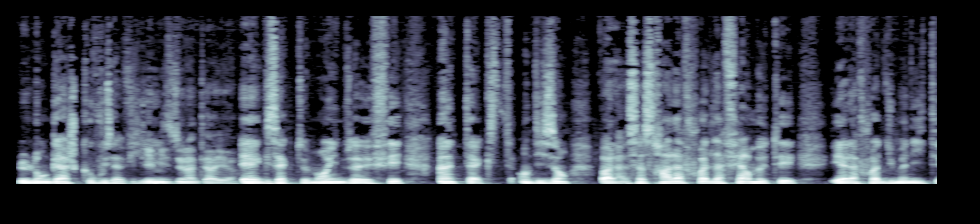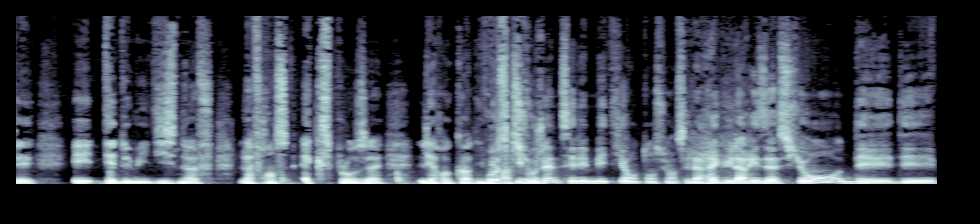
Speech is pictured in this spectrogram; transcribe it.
le langage que vous aviez. Le ministre de l'Intérieur. Exactement. Il nous avait fait un texte en disant, voilà, ça sera à la fois de la fermeté et à la fois d'humanité. Et dès 2019, la France explosait les records d'immigration. Ce qui vous gêne, c'est les métiers en tension. C'est la régularisation des, des,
